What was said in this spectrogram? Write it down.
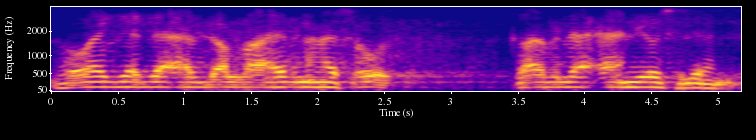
فوجد عبد الله بن مسعود. قبل أن يسلم.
